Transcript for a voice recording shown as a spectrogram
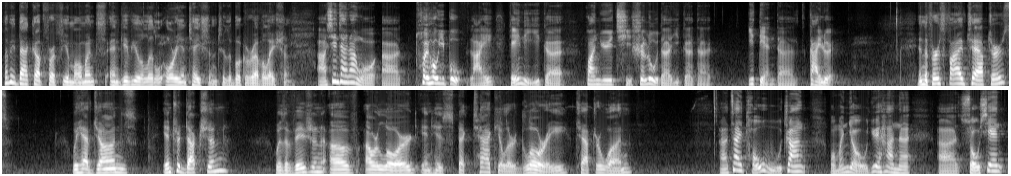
Let me back up for a few moments and give you a little orientation to the book of Revelation. 啊，现在让我呃退后一步，来给你一个关于启示录的一个的 一点的概略。 In the first five chapters, we have John's introduction with a vision of our Lord in his spectacular glory, chapter 1. 啊、在头五章，我们有约翰呢，啊，首先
